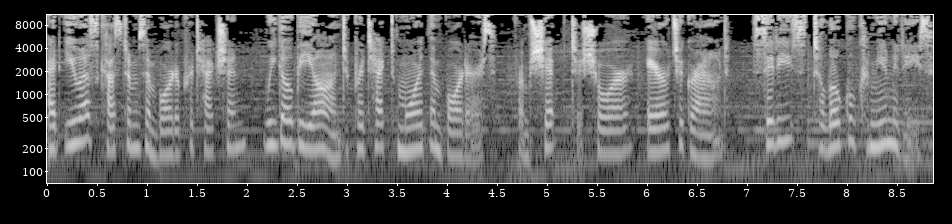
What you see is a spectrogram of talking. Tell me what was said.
At U.S. Customs and Border Protection, we go beyond to protect more than borders, from ship to shore, air to ground cities to local communities,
